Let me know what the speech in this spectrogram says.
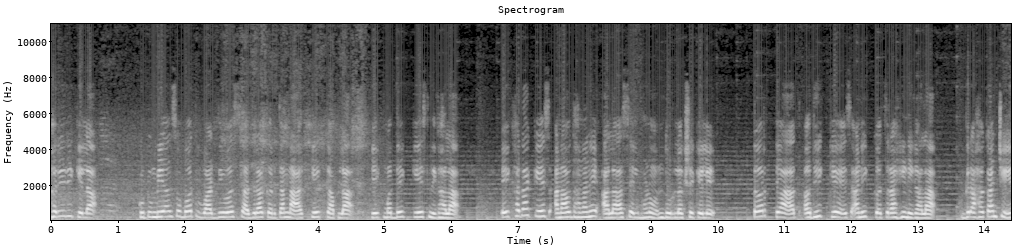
खरेदी केला. कुटुंबियांसोबत वाढदिवस साजरा करताना केक कापला. केकमध्ये केस निघाला. एखादा केस अनावधानाने आला असेल म्हणून दुर्लक्ष केले. तर त्यात अधिक केस आणि कचराही निघाला. ग्राहकांची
